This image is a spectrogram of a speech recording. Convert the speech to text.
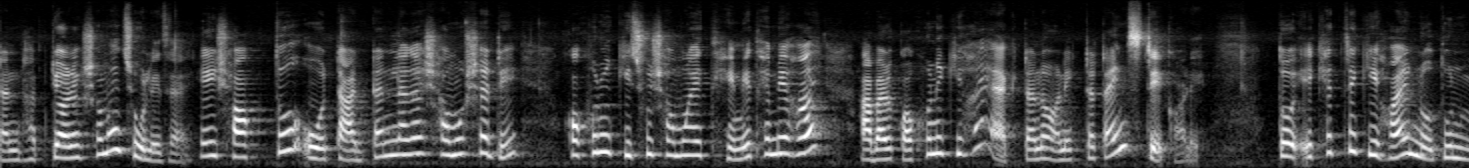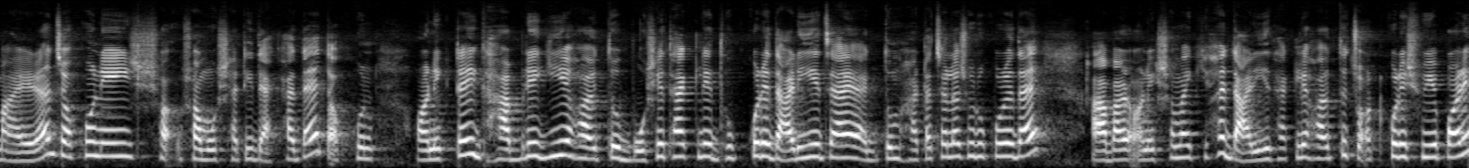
টান ভাবটি অনেক সময় চলে যায়। এই শক্ত ও টান টান লাগার সমস্যাটি কখনো কিছু সময় থেমে থেমে হয়, আবার কখনো কি হয়, একটানা অনেকটা টাইম স্টে করে। তো এক্ষেত্রে কি হয়? নতুন মায়েরা যখন এই সমস্যাটি দেখা দেয়, তখন অনেকটাই ঘাবড়ে গিয়ে হয়তো বসে থাকলে ধূপ করে দাঁড়িয়ে যায়, একদম হাঁটাচলা শুরু করে দেয়। আবার অনেক সময় কি হয়? দাঁড়িয়ে থাকলে হয়তো চট করে শুয়ে পড়ে।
